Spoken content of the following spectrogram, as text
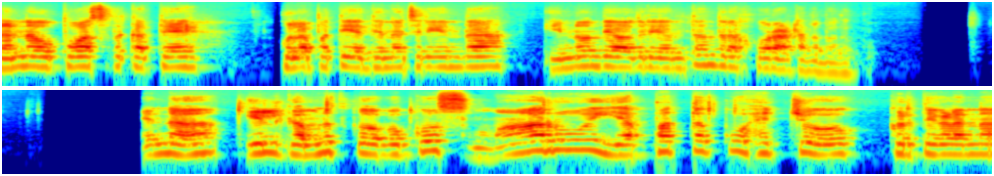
ನನ್ನ ಉಪವಾಸದ ಕತೆ, ಕುಲಪತಿಯ ದಿನಚರಿಯಿಂದ ಇನ್ನೊಂದು ಯಾವ್ದ್ರಿ ಅಂತಂದ್ರೆ ಹೋರಾಟದ ಬದುಕು. ಇನ್ನ ಇಲ್ಲಿ ಗಮನಿಸ್ಕೋಬೇಕು, ಸುಮಾರು ಎಪ್ಪತ್ತಕ್ಕೂ ಹೆಚ್ಚು ಕೃತಿಗಳನ್ನ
